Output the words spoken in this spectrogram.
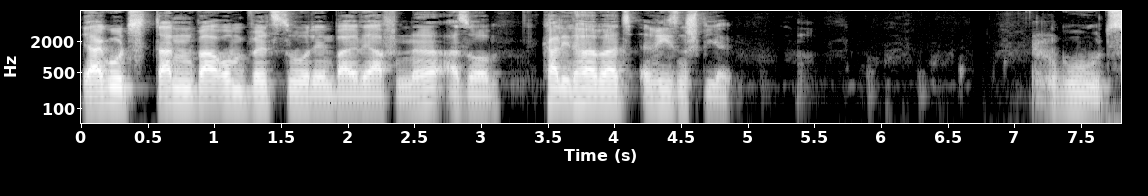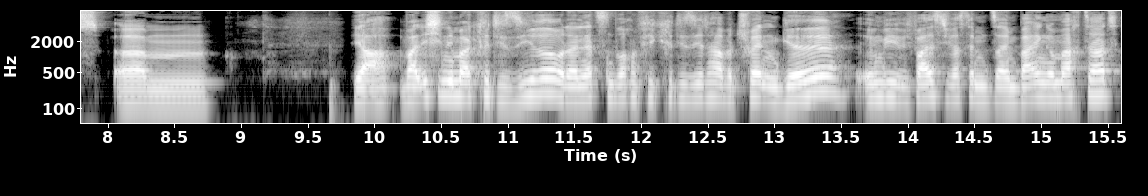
ja gut, dann warum willst du den Ball werfen, ne? Also Khalil Herbert, Riesenspiel. Gut. Ähm, ja, weil ich ihn immer kritisiere oder in den letzten Wochen viel kritisiert habe, Trenton Gill, irgendwie, ich weiß nicht, was der mit seinem Bein gemacht hat.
